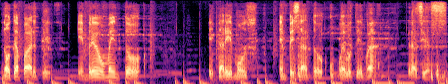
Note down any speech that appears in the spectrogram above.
No te aparte, en breve momento estaremos empezando un nuevo tema. Gracias.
